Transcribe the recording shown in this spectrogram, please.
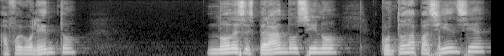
a fuego lento, no desesperando, sino con toda paciencia,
